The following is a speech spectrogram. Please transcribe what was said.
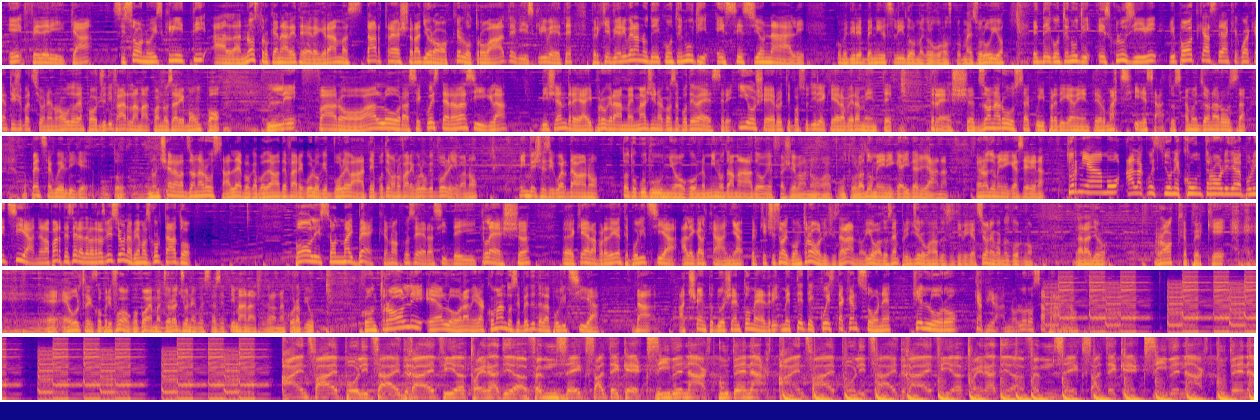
e Federica si sono iscritti al nostro canale Telegram Star Trash Radio Rock, lo trovate, vi iscrivete perché vi arriveranno dei contenuti eccezionali come direbbe Nils Lidolm che lo conosco ormai solo io e dei contenuti esclusivi. I podcast e anche qualche anticipazione. Non ho avuto tempo oggi di farla ma quando saremo un po' le farò. Allora se questa era la sigla dice Andrea il programma immagina cosa poteva essere io c'ero e ti posso dire che era veramente trash zona rossa qui praticamente ormai sì esatto siamo in zona rossa ma pensa a quelli che appunto non c'era la zona rossa all'epoca potevate fare quello che volevate potevano fare quello che volevano e invece si guardavano Toto Cutugno con Mino D'Amato che facevano appunto la domenica italiana e una domenica serena. Torniamo alla questione controlli della polizia. Nella parte seria della trasmissione abbiamo ascoltato Police on My Back, no? Cos'era? Sì, dei Clash. eh, che era praticamente polizia alle calcagna perché ci sono i controlli, ci saranno. Io vado sempre in giro con autocertificazione quando torno da Radio Rock perché è, è oltre il coprifuoco. Poi a maggior ragione questa settimana ci saranno ancora più controlli. E allora mi raccomando, se vedete la polizia da a 100-200 metri, mettete questa canzone che loro capiranno, loro sapranno. 1, 2, Polizei, 3, 4, Grenadier, 5, 6, alte Keks, 7, 8, gute Nacht. 1, 2, Polizei, 3, 4, Grenadier, 5, 6, alte Keks, 7, 8, gute Nacht.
